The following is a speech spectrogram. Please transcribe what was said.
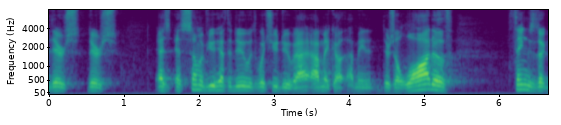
there's, there's as, as some of you have to do with what you do, but I, I make a, I mean, there's a lot of things that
